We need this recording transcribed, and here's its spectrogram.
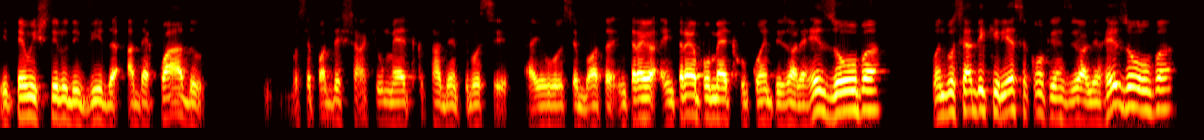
e ter um estilo de vida adequado, você pode deixar que o médico está dentro de você. Aí você bota, entrega, entrega para o médico quanto diz, olha, resolva. Quando você adquirir essa confiança, diz, olha, resolva,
